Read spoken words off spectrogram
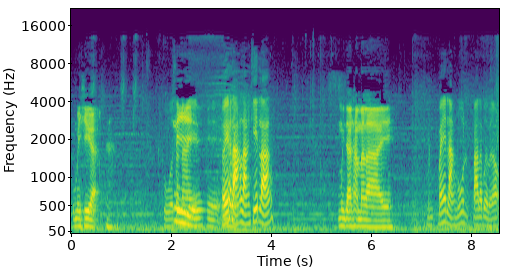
กูไม่เชื่อ กูสนี่ไนเฮ้ยข้างหลังหลังคิดหลัง มึงจะทำอะไร มันไม่หลังนู่นปาระเบิดไปแล้ว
